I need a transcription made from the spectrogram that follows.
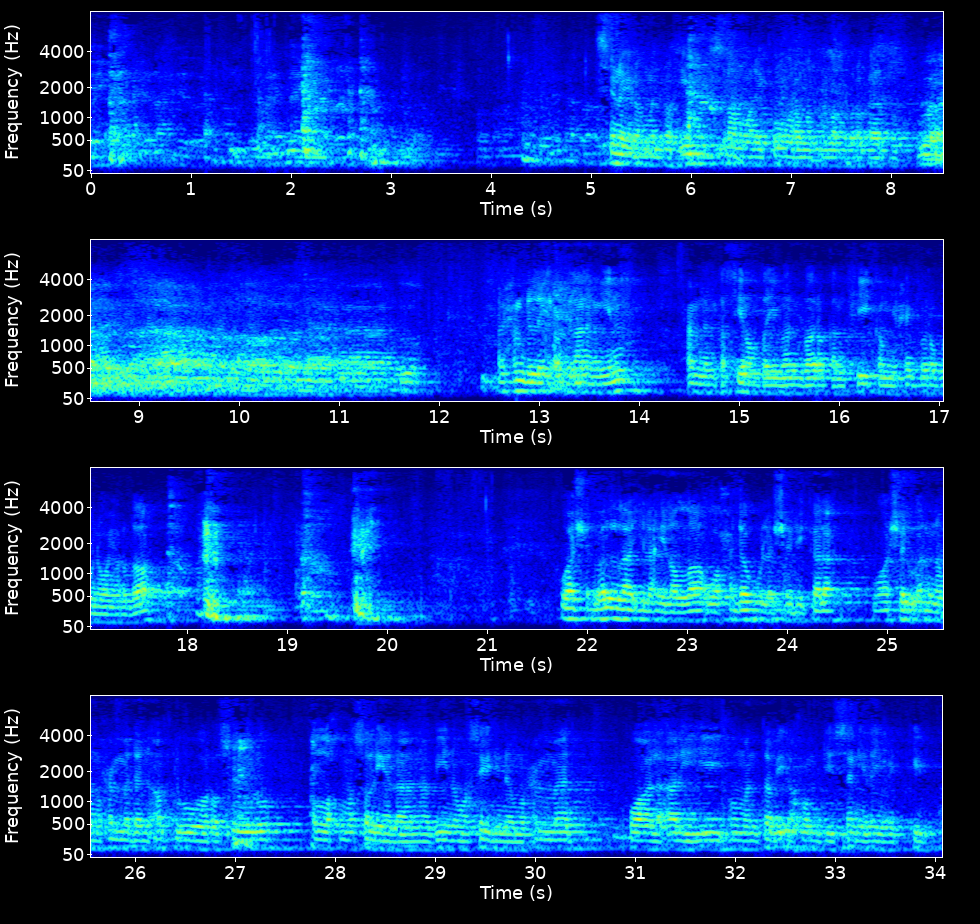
Bismillahirrahmanirrahim. Assalamualaikum warahmatullahi wabarakatuh. Alhamdulillahirabbil alamin. Hamdan katsiran tayyiban barakan fi kam yuhibbu rabbuna wa yarda. Wa asyhadu an la ilaha illallah wahdahu la syarika lah wa asyhadu anna Muhammadan abduhu wa rasuluh. Wa sayyidina Muhammad wa ala alihi wa man tabi'ahum bi ihsan ila yaumiddin.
